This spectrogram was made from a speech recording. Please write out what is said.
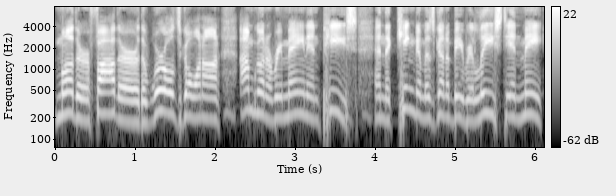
mother or father or the world's going on, I'm going to remain in peace and the kingdom is going to be released in me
